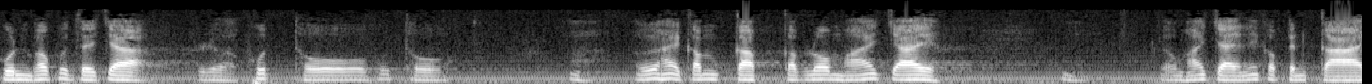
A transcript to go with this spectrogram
คุณพระพุทธเจ้าเรียกว่าพุทโธพุทโธหรือให้กำกับกับลมหายใจ ลมหายใจนี้ก็เป็นกาย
